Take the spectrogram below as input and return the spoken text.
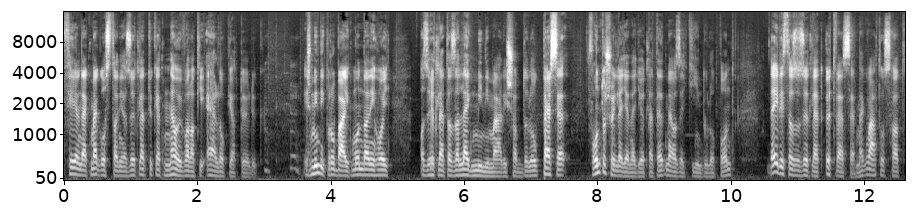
félnek megosztani az ötletüket, nehogy valaki ellopja tőlük. És mindig próbáljuk mondani, hogy az ötlet az a legminimálisabb dolog. Persze fontos, hogy legyen egy ötleted, mert az egy kiinduló pont, de egyrészt az az ötlet 50-szer megváltozhat,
